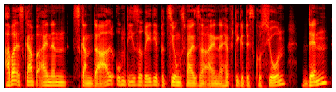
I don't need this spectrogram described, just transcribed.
Aber es gab einen Skandal um diese Rede, beziehungsweise eine heftige Diskussion, denn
